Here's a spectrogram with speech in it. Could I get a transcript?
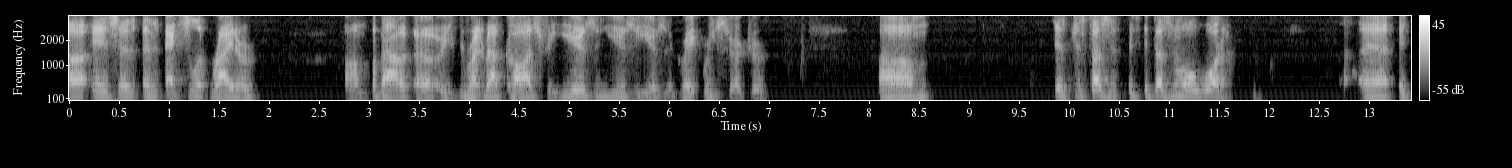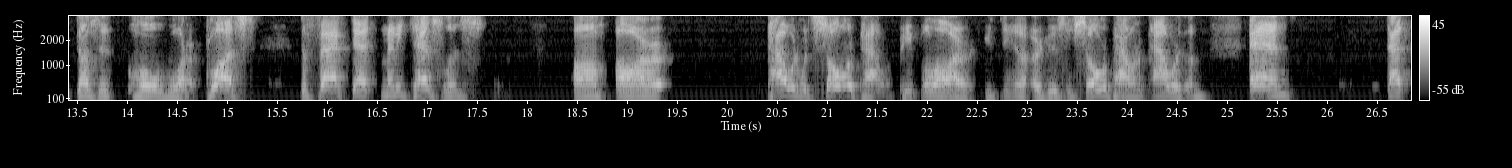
uh, is an excellent writer um, about, uh, he's been writing about cars for years and years and years, a great researcher. Um, it just doesn't, it, it doesn't hold water. Uh, it doesn't hold water. Plus, the fact that many Teslas um, are powered with solar power. People are are using solar power to power them, and that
